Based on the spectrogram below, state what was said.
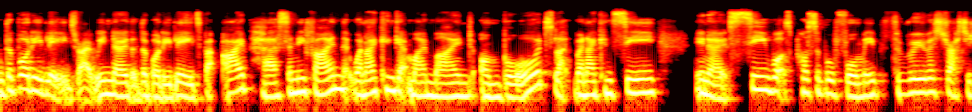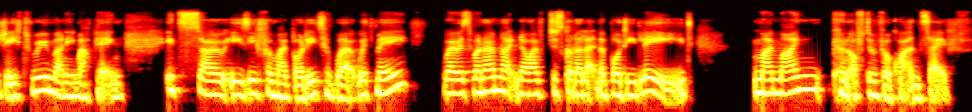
the body leads, right? We know that the body leads, but I personally find that when I can get my mind on board, like when I can see, you know, see what's possible for me through a strategy, through money mapping, it's so easy for my body to work with me. Whereas when I'm like, no, I've just got to let the body lead, my mind can often feel quite unsafe,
